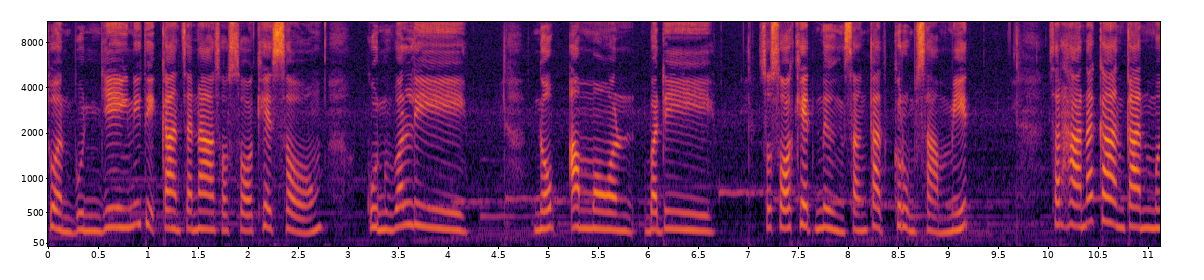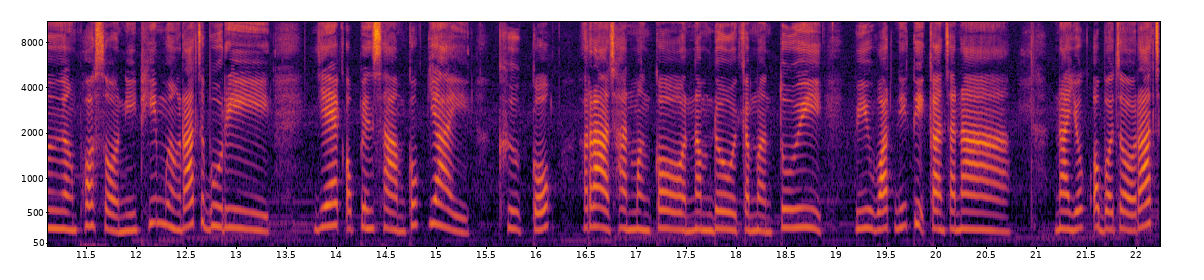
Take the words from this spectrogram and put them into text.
ส่วนบุญยิงนิติการจนาสสเขตสองกุลวลี นบอมรบดี สสเขตหนึ่งสังกัดกลุ่มสามมิตร สถานการณ์การเมืองพศนี้ที่เมืองราชบุรี แยกออกเป็นสามก๊กใหญ่ คือก๊กราชันมังกรนำโดยกำนันตุ้ย วิวัฒน์นิติการจนา นายกอบจราช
